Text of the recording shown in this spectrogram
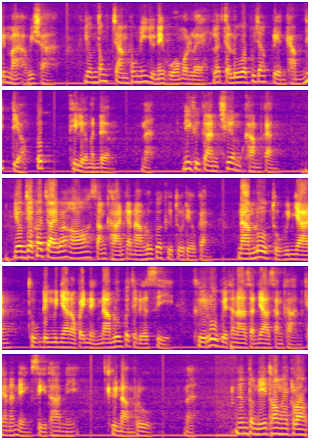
ขึ้นมาอาวิชชาโยมต้องจำพวกนี้อยู่ในหัวหมดเลย แล้วจะรู้ว่าผู้เจ้าเปลี่ยนคำนิดเดียวปุ๊บที่เหลือเหมือนเดิมนะนี่คือการเชื่อมคำกันโยมจะเข้าใจว่าอ๋อสังขารกับนามรูปก็คือตัวเดียวกัน นามรูปถูกวิญญาณ ถูกดึงวิญญาณออกไปหนึ่งนามรูปก็จะเหลือสี่คือรูปเวทนาสัญญาสังขารแค่นั้นเองสี่ท่านนี้ คือนามรูปนะนั้นตรงนี้ท่องให้คล่อง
